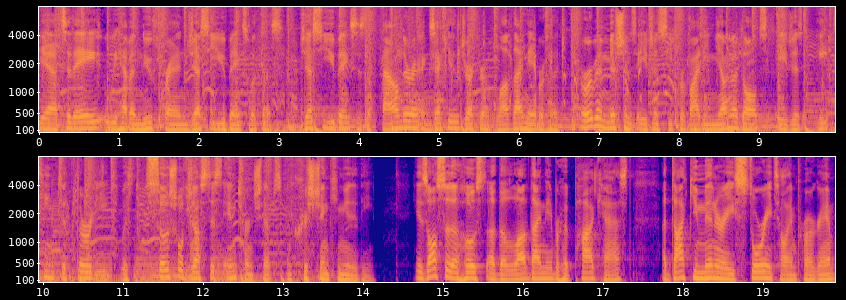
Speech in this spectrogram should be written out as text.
Yeah, today we have a new friend, Jesse Eubanks, with us. Jesse Eubanks is the founder and executive director of Love Thy Neighborhood, urban missions agency providing young adults ages 18 to 30 with social justice internships and Christian community. He is also the host of the Love Thy Neighborhood podcast, a documentary storytelling program,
